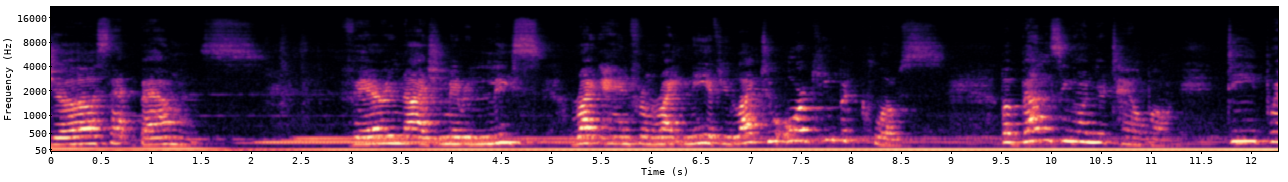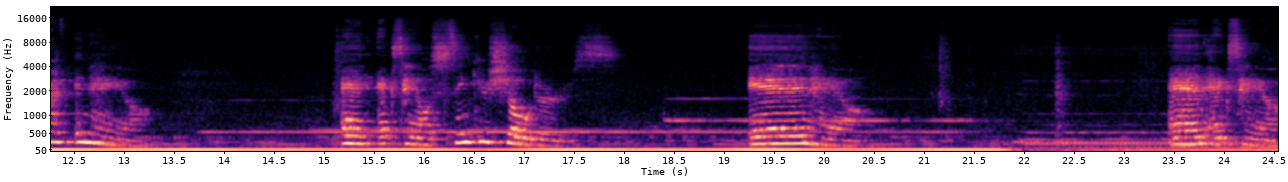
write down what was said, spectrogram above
Just that balance. Very nice. You may release right hand from right knee if you like to, or keep it close. But balancing on your tailbone. Deep breath, inhale. And exhale, sink your shoulders. Inhale. And exhale.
